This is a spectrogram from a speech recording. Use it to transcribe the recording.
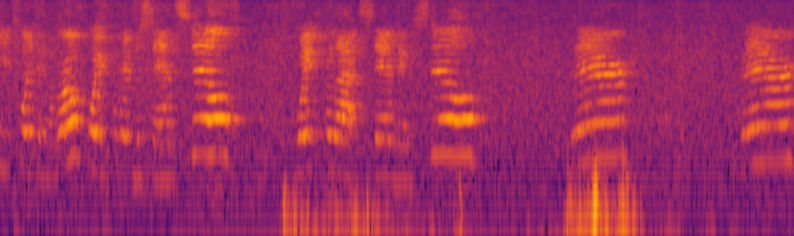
keep flicking the rope, wait for him to stand still. Wait for that standing still. There. There.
